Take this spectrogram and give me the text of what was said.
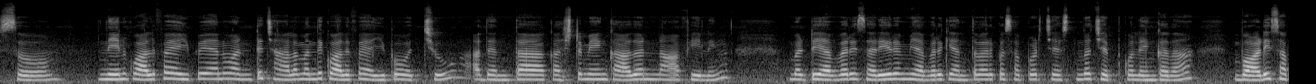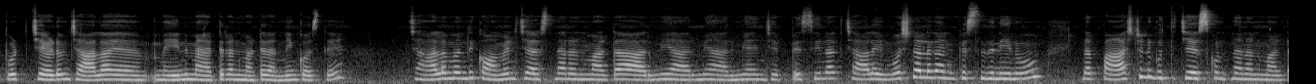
సో నేను క్వాలిఫై అయిపోయాను అంటే చాలామంది క్వాలిఫై అయిపోవచ్చు. అదంత కష్టమేం కాదు అని నా ఫీలింగ్ బట్ ఎవరి శరీరం ఎవరికి ఎంతవరకు సపోర్ట్ చేస్తుందో చెప్పుకోలేం కదా. బాడీ సపోర్ట్ చేయడం చాలా మెయిన్ మ్యాటర్ అనమాట రన్నింగ్కి వస్తే. చాలామంది కామెంట్ చేస్తున్నారనమాట ఆర్మీ ఆర్మీ ఆర్మీ అని చెప్పేసి. నాకు చాలా ఎమోషనల్గా అనిపిస్తుంది నేను. నా పాస్ట్ని గుర్తు చేసుకుంటున్నాను అనమాట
